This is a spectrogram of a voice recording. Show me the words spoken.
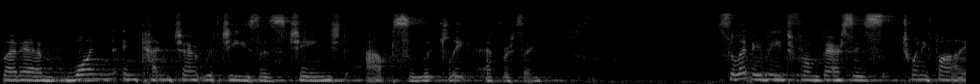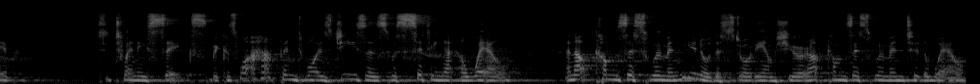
But um, one encounter with Jesus changed absolutely everything. So let me read from verses 25 to 26, because what happened was Jesus was sitting at a well, and up comes this woman. You know the story, I'm sure. Up comes this woman to the well,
